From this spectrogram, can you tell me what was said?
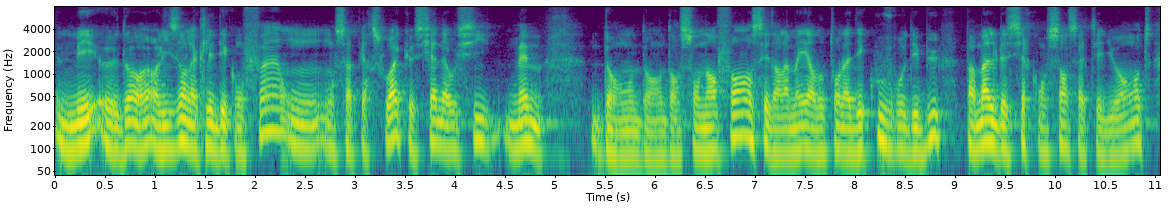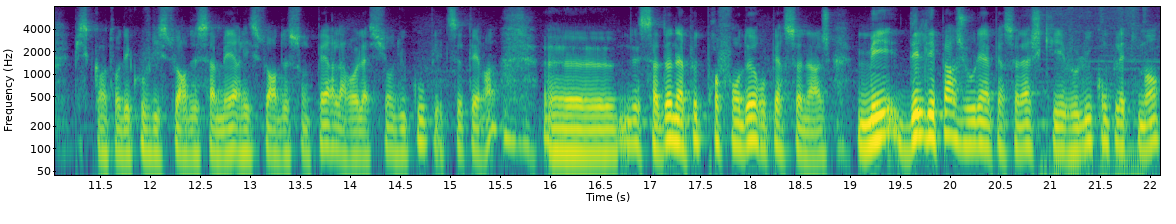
mais euh, en lisant La clé des confins, on, on s'aperçoit que Sian a aussi, même dans, son enfance et dans la manière dont on la découvre au début, pas mal de circonstances atténuantes, puisque quand on découvre l'histoire de sa mère, l'histoire de son père, la relation du couple, etc., euh, ça donne un peu de profondeur au personnage. Mais dès le départ, je voulais un personnage qui évolue complètement.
